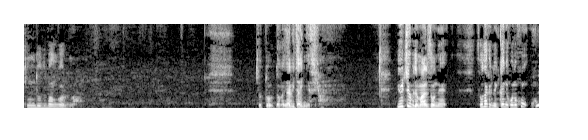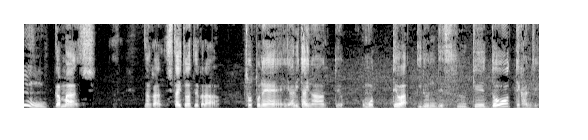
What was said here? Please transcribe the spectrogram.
?Kindle 版があるな。ちょっと、だからやりたいんですよ。YouTube でもありそうね。そうだけど一回ね、この本、本がまあ、なんか主体となってるから、ちょっとね、やりたいなって思ってはいるんですけど、って感じ。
